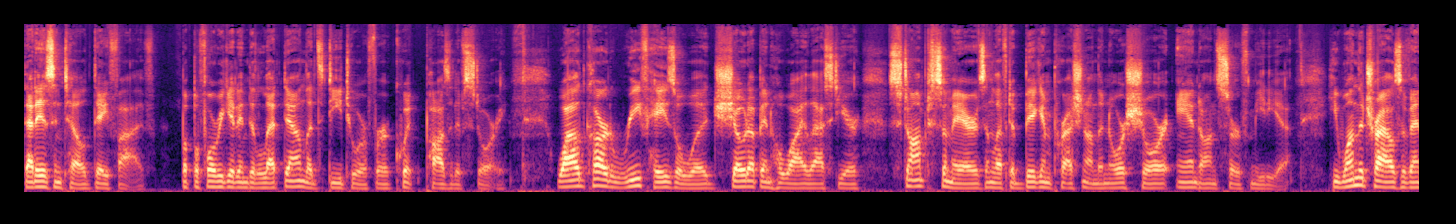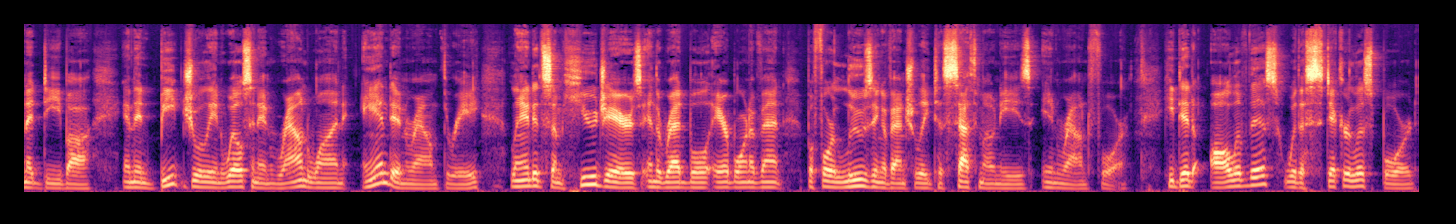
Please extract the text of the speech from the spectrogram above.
That is until day five. But before we get into the letdown, let's detour for a quick positive story. Wildcard Reef Heazlewood showed up in Hawaii last year, stomped some airs, and left a big impression on the North Shore and on surf media. He won the trials event at D-Bah and then beat Julian Wilson in round one and in round three, landed some huge airs in the Red Bull Airborne event before losing eventually to Seth Moniz in round four. He did all of this with a stickerless board,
